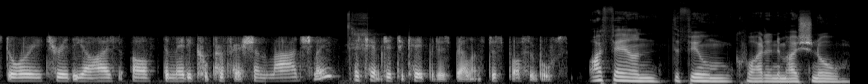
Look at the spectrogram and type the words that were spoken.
story through the eyes of the medical profession largely, attempted to keep it as balanced as possible. I found the film quite an emotional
